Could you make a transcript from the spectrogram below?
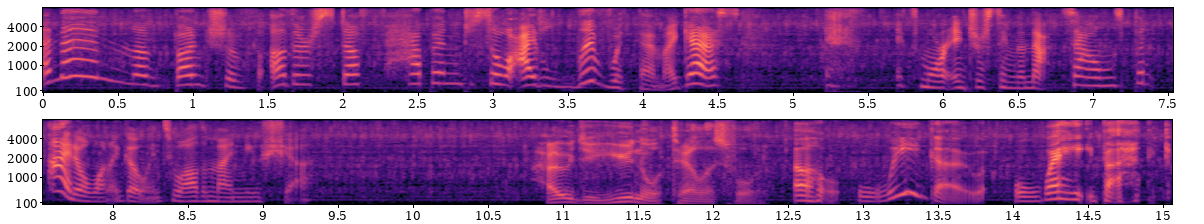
And then a bunch of other stuff happened, so I live with them, I guess. It's more interesting than that sounds, but I don't want to go into all the minutiae. How do you know Telesphore? Oh, we go way back.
